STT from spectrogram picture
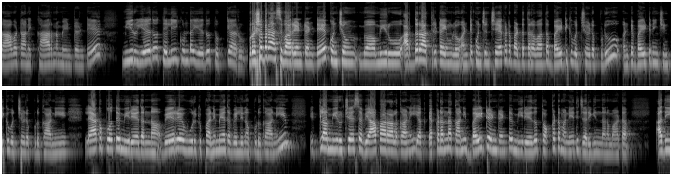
రావటానికి కారణం ఏంటంటే మీరు ఏదో తెలియకుండా ఏదో తొక్కారు. వృషభ రాశి వారు ఏంటంటే కొంచెం మీరు అర్ధరాత్రి టైంలో అంటే కొంచెం చీకట పడ్డ తర్వాత బయటికి వచ్చేటప్పుడు అంటే బయట నుంచి ఇంటికి వచ్చేటప్పుడు కానీ లేకపోతే మీరు ఏదన్నా వేరే ఊరికి పని మీద వెళ్ళినప్పుడు కానీ ఇట్లా మీరు చేసే వ్యాపారాలు కానీ ఎక్కడన్నా కానీ బయట ఏంటంటే మీరు ఏదో తొక్కటం అనేది జరిగిందనమాట. అది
